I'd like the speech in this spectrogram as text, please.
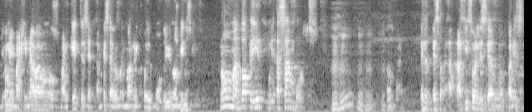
Yo me imaginaba unos banquetes en la mesa del hombre más rico del mundo y unos vinos. No, mandó a pedir comida Sambors. Uh así suele ser, ¿no? Parece.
